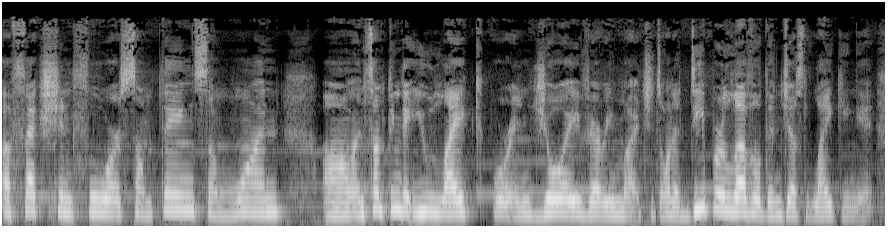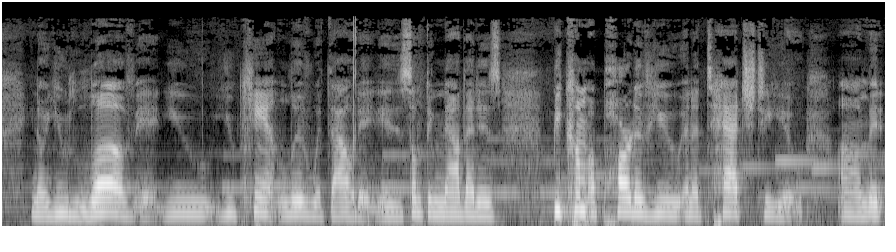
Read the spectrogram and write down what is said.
affection for something, someone, uh, and something that you like or enjoy very much. It's on a deeper level than just liking it. You know, you love it. You you can't live without it. It is something now that is become a part of you and attached to you. Um, it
